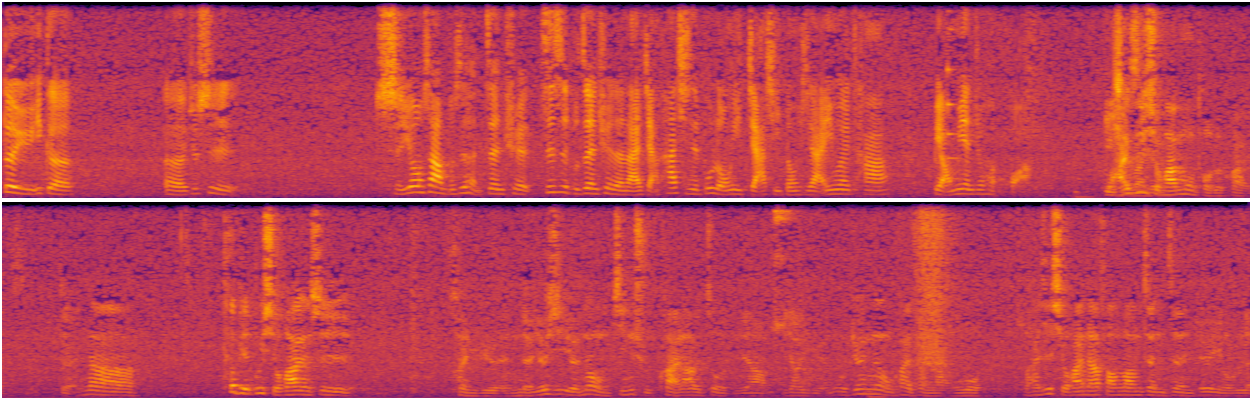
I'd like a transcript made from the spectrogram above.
对于一个呃就是使用上不是很正确、姿势不正确的人来讲，它其实不容易夹起东西来，因为它表面就很滑。我还是喜欢木头的筷子。对，那特别不喜欢的是很圆的，尤其有那种金属筷，它会做的比较比较圆。我觉得那种筷子很难握，我还是喜欢它方方正正，就是有棱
